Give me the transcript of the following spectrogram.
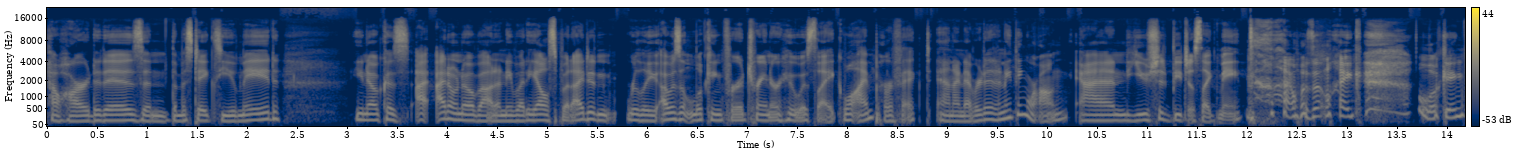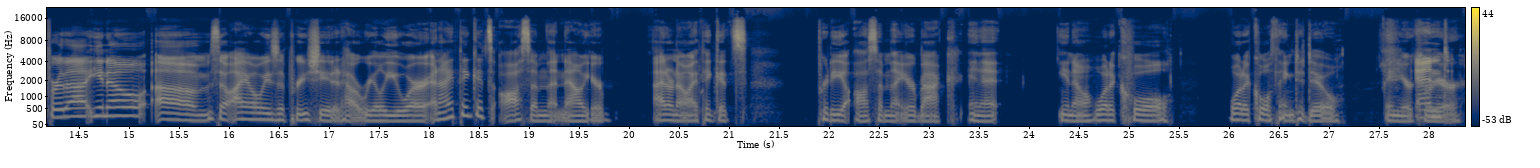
how hard it is and the mistakes you made you know, because I, I don't know about anybody else, but I didn't really, I wasn't looking for a trainer who was like, well, I'm perfect and I never did anything wrong and you should be just like me. I wasn't like looking for that, you know? Um, so I always appreciated how real you were. And I think it's awesome that now you're, I don't know, I think it's pretty awesome that you're back in it. You know, what a cool, what a cool thing to do in your and, career.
